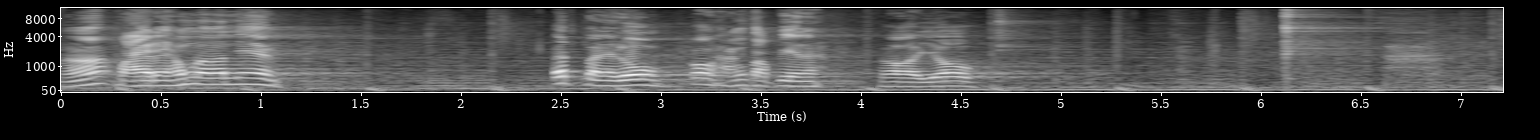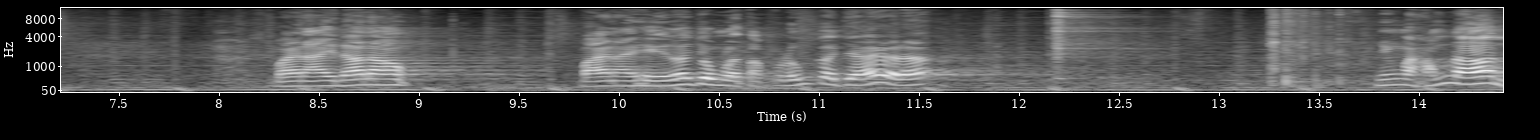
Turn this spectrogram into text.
đó, bài này không nên nha. Ít bài này luôn con thẳng tập vậy nè. Rồi, vô. Bài này nên không? Bài này thì nói chung là tập đúng cơ chế rồi đó. Nhưng mà không nên.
